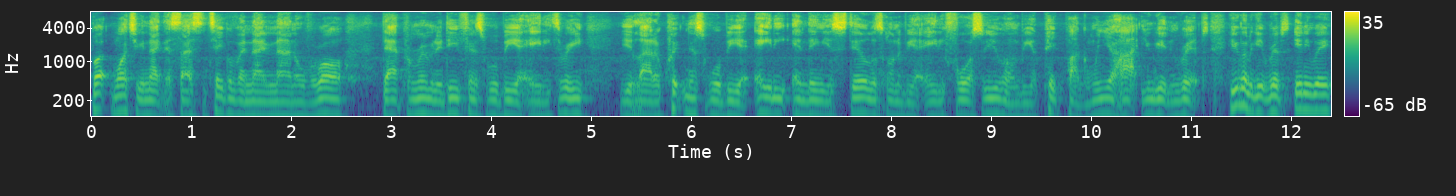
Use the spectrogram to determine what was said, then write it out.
But once you ignite that size to take over at 99 overall, that perimeter defense will be at 83. Your lateral quickness will be at 80, and then your steal is going to be at 84. So you're going to be a pickpocket. When you're hot, you're getting rips. You're going to get rips anyway,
